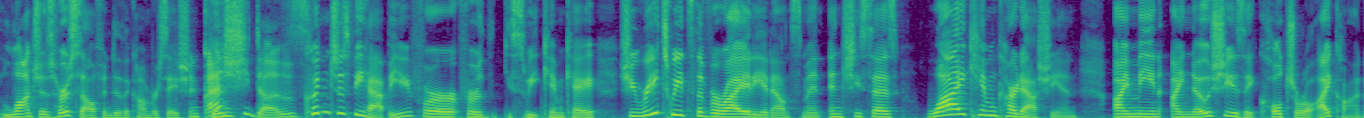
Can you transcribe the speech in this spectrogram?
launches herself into the conversation. Couldn't As she does. couldn't just be happy for for sweet Kim K. She retweets the Variety announcement and she says, "Why Kim Kardashian? I mean, I know she is a cultural icon,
